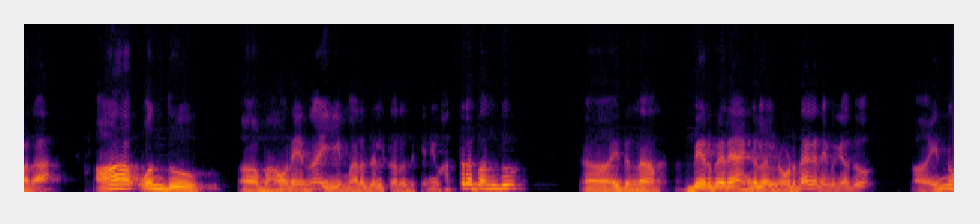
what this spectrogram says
ಮರ, ಆ ಒಂದು ಭಾವನೆಯನ್ನ ಈ ಮರದಲ್ಲಿ ತರೋದಕ್ಕೆ. ನೀವು ಹತ್ರ ಬಂದು ಇದನ್ನ ಬೇರೆ ಬೇರೆ ಆಂಗಲ್ ಅಲ್ಲಿ ನೋಡಿದಾಗ ನಿಮಗೆ ಅದು ಇನ್ನೂ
